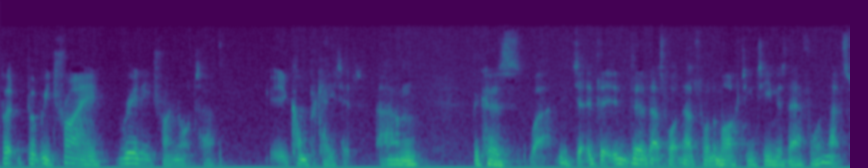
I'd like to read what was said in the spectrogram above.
But but we try, really try not to complicate it, um, because well, that's what that's what the marketing team is there for, and that's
